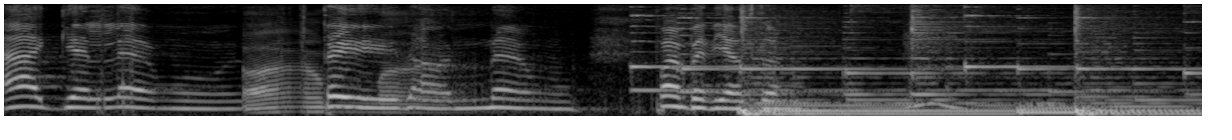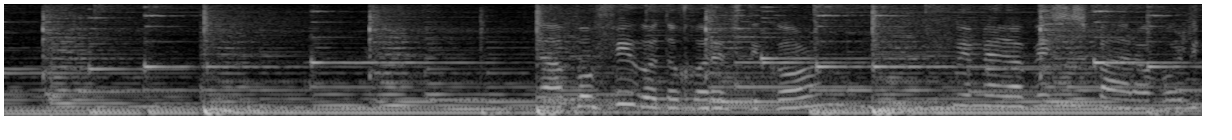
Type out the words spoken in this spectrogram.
Άγγελέ μου. Άμα. Τι ήταν, ναι μου. Πάμε, παιδιά, αυτό. Θα αποφύγω το χορευτικό. Μην με αγαπήσεις πάρα πολύ.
